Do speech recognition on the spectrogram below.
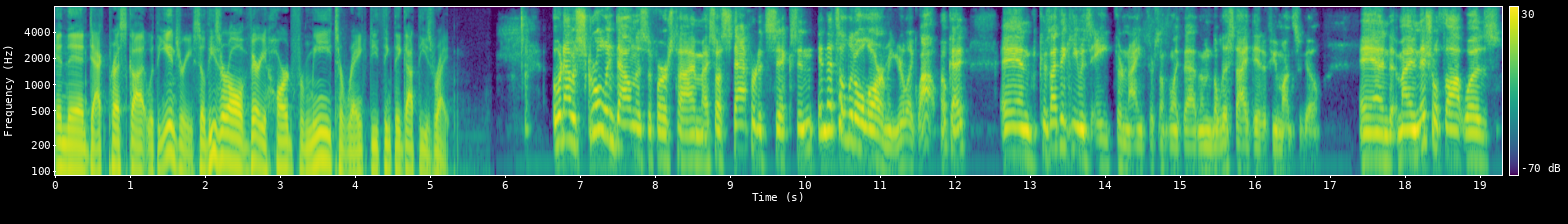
and then Dak Prescott with the injury. So these are all very hard for me to rank. Do you think they got these right? When I was scrolling down this the first time, I saw Stafford at six, and, and that's a little alarming. You're like, wow, okay. And because I think he was eighth or ninth or something like that on the list I did a few months ago. And my initial thought was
